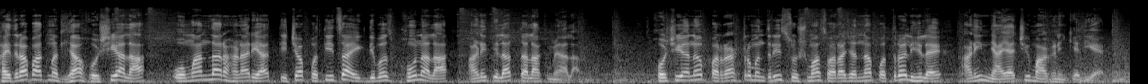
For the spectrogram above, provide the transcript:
हैदराबादमधल्या होशियाला ओमानला राहणाऱ्या तिच्या पतीचा एक दिवस फोन आला आणि तिला तलाक मिळाला. होशियानं परराष्ट्र मंत्री सुषमा स्वराजांना पत्र लिहिलंय आणि न्यायाची मागणी केली आहे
